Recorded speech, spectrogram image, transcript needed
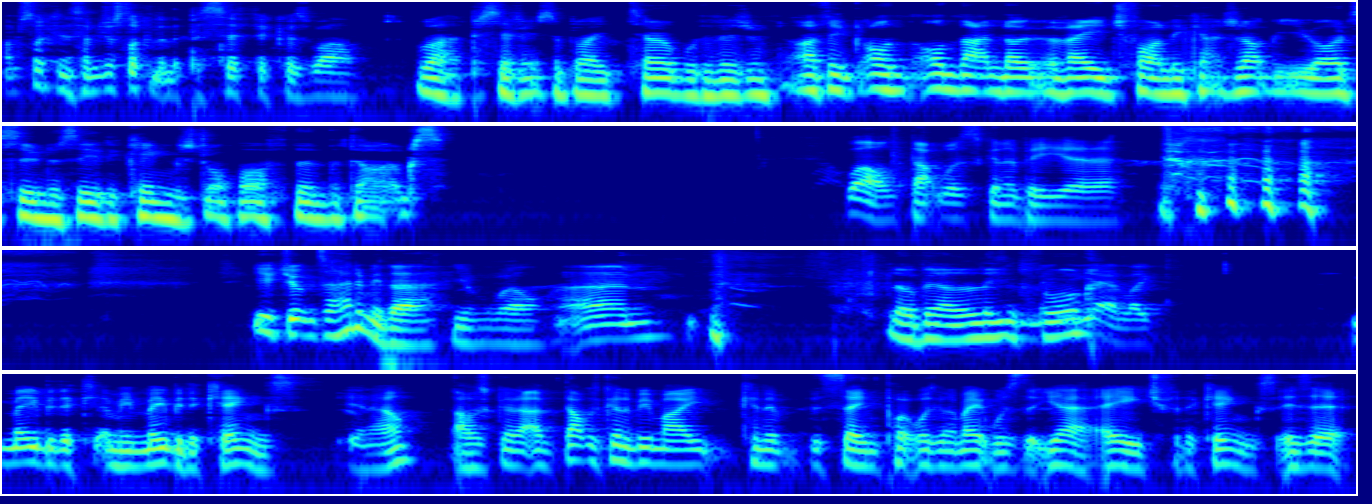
I'm just looking. I'm just looking at the Pacific as well. Well, the Pacific's a bloody terrible division. I think on, on that note of age finally catching up with you, I'd sooner see the Kings drop off than the Ducks. Well, that was going to be. Uh... you jumped ahead of me there, young Will. Um... A little bit of leapfrog. Yeah, like maybe the. I mean, maybe the Kings. You know, I was gonna. That was going to be my kind of the same point I was going to make was that yeah, age for the Kings. Is it?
